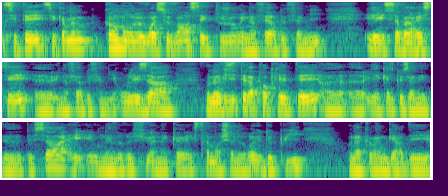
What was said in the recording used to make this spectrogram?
c'est quand même, comme on le voit souvent, c'est toujours une affaire de famille et ça va rester une affaire de famille. On les a on a visité la propriété euh, euh, il y a quelques années de, ça et, on avait reçu un accueil extrêmement chaleureux. Et depuis, on a quand même gardé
